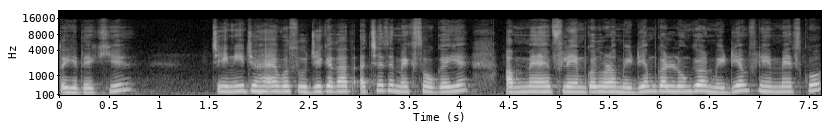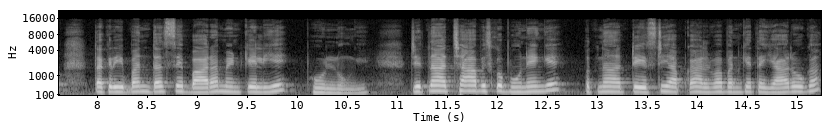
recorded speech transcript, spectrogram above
तो ये देखिए चीनी जो है वो सूजी के साथ अच्छे से मिक्स हो गई है। अब मैं फ्लेम को थोड़ा मीडियम कर लूँगी और मीडियम फ्लेम में इसको तकरीबन 10 से 12 मिनट के लिए भून लूँगी। जितना अच्छा आप इसको भूनेंगे, उतना टेस्टी आपका हलवा बन के तैयार होगा।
